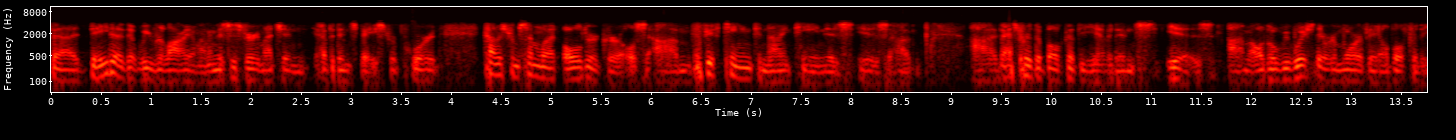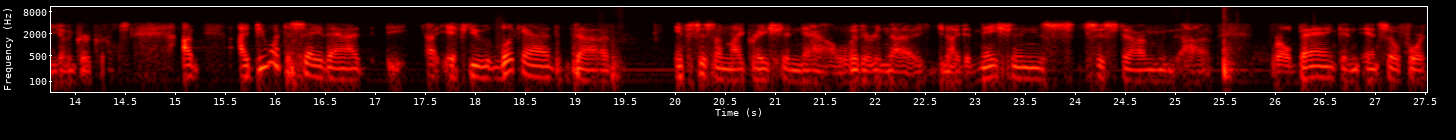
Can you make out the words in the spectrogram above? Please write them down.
the data that we rely on, and this is very much an evidence based report, comes from somewhat older girls. Um, 15 to 19 is, is uh, uh, that's where the bulk of the evidence is, um, although we wish there were more available for the younger girls. Um, I do want to say that uh, if you look at the emphasis on migration now, whether in the United Nations system, uh, World Bank, and, and so forth,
